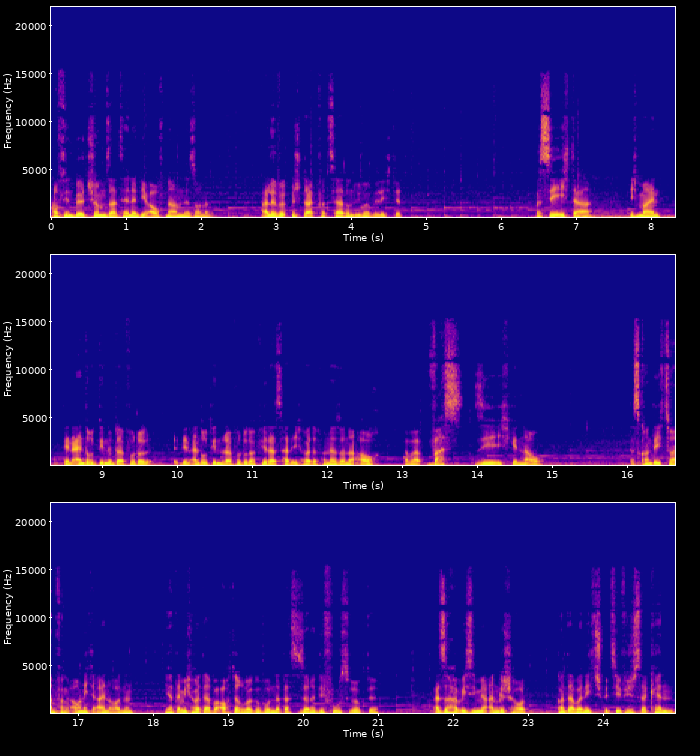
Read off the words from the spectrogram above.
Auf den Bildschirmen sah Tenne die Aufnahmen der Sonne. Alle wirkten stark verzerrt und überbelichtet. Was sehe ich da? Ich meine, den Eindruck, den du da foto den Eindruck, den du da fotografiert hast, hatte ich heute von der Sonne auch. Aber was sehe ich genau? Das konnte ich zu Anfang auch nicht einordnen. Ich hatte mich heute aber auch darüber gewundert, dass die Sonne diffus wirkte. Also habe ich sie mir angeschaut, konnte aber nichts Spezifisches erkennen.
